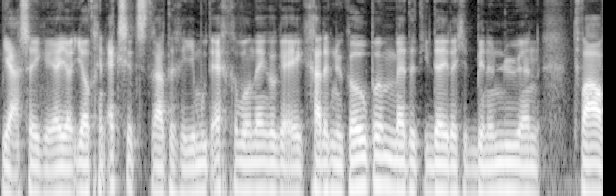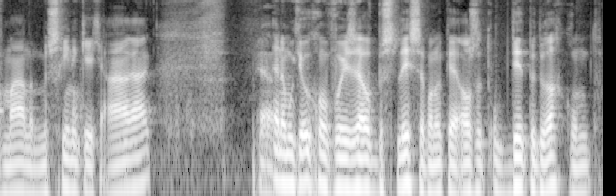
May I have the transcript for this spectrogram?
Ja, zeker. Ja, je, je had geen exit-strategie. Je moet echt gewoon denken, oké, ik ga dit nu kopen met het idee dat je het binnen nu en 12 maanden misschien een keertje aanraakt. Ja. En dan moet je ook gewoon voor jezelf beslissen van, oké, als het op dit bedrag komt,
